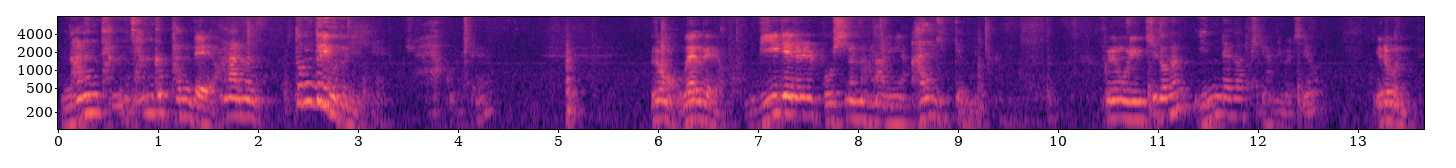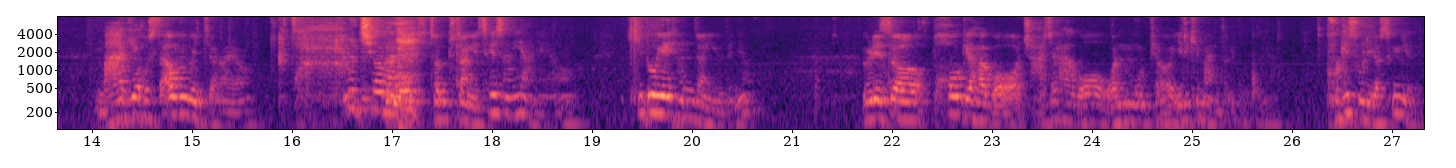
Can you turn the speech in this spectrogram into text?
나는 당장 급한데 하나님은 뜸들이거든요. 그럼 왜 그래요? 미래를 보시는 하나님이 알기 때문에 그럼 우리 기도는 인내가 필요한 거지요. 여러분 마귀하고 싸우는 거 있잖아요. 가 장 치열한 전투장이 세상이 아니에요. 기도의 현장이거든요. 그래서 포기하고 좌절하고 원무표 이렇게 만들거든요. 거기서 우리가 승리해야 돼요.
